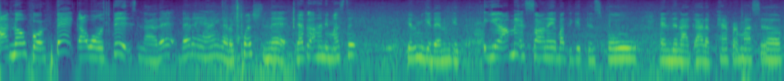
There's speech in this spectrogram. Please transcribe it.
I know for a fact I want this. Now that that ain't I ain't gotta question that. Y'all got honey mustard? Yeah, let me get that. Let me get that. Yeah, I'm at Sonic about to get this food, and then I gotta pamper myself.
